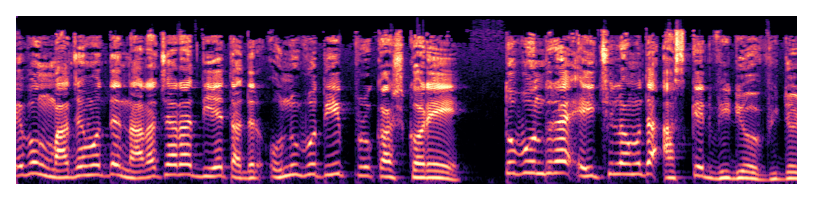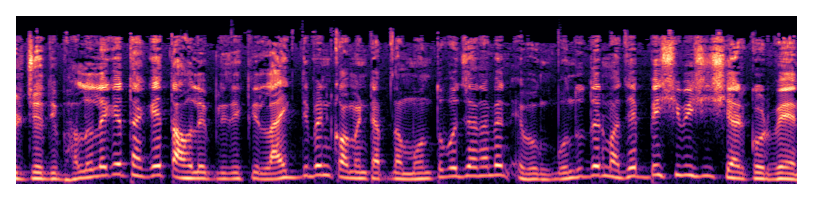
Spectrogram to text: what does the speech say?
এবং মাঝে মধ্যে নাড়াচাড়া দিয়ে তাদের অনুভূতি প্রকাশ করে। তো বন্ধুরা, এই ছিল আমাদের আজকের ভিডিও। ভিডিওর যদি ভালো লেগে থাকে, তাহলে প্লিজ একটি লাইক দিবেন কমেন্টে আপনার মন্তব্য জানাবেন এবং বন্ধুদের মাঝে বেশি বেশি শেয়ার করবেন।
